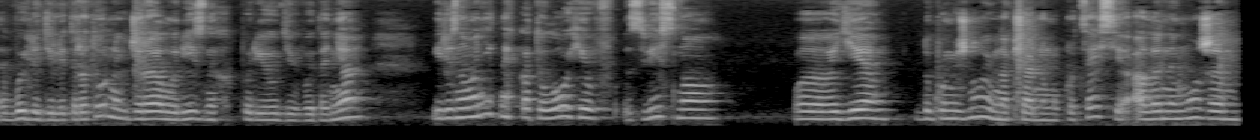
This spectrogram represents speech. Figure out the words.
в вигляді літературних джерел різних періодів видання і різноманітних каталогів, звісно, е, є допоміжною в навчальному процесі, але не може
